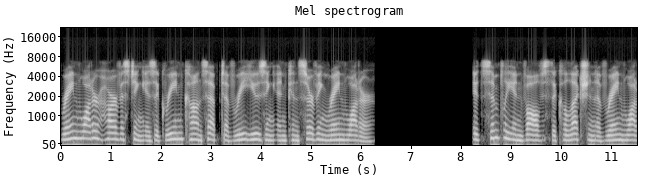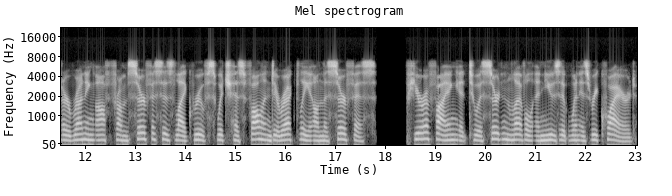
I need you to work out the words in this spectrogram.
Rainwater harvesting is a green concept of reusing and conserving rainwater. It simply involves the collection of rainwater running off from surfaces like roofs which has fallen directly on the surface, purifying it to a certain level and use it when is required.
